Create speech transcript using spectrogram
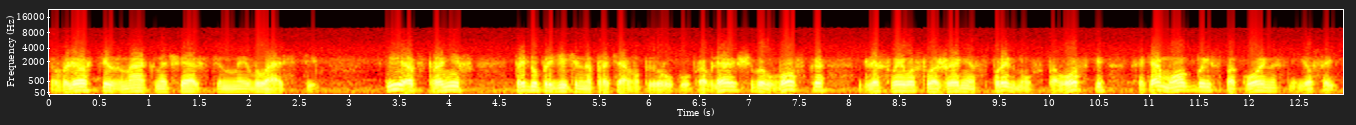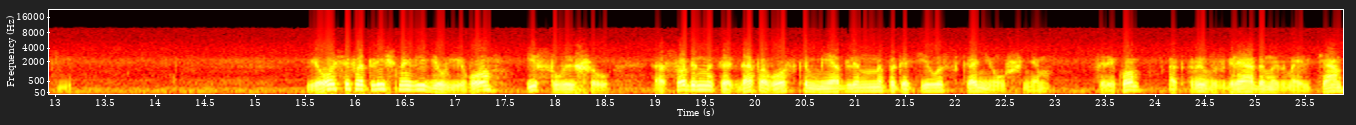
в легкий знак начальственной власти, и, отстранив предупредительно протянутую руку управляющего, ловко для своего сложения спрыгнул с повозки, хотя мог бы и спокойно с нее сойти. Иосиф отлично видел его и слышал, особенно когда повозка медленно покатилась к конюшням, целиком открыв взглядом измаильтян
